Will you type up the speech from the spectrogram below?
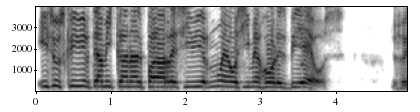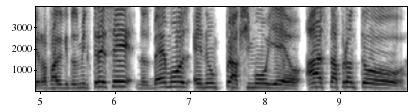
Y suscribirte a mi canal para recibir nuevos y mejores videos. Yo soy Rafa 2013, nos vemos en un próximo video. ¡Hasta pronto!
